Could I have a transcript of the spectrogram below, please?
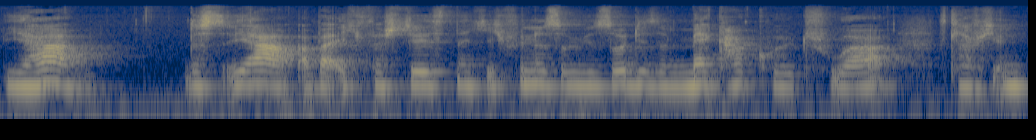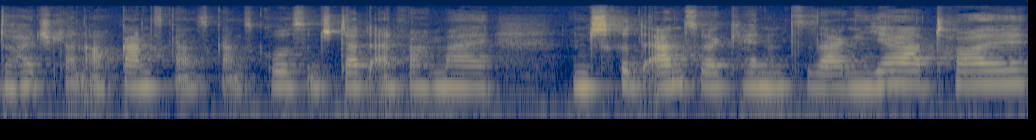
Ja, das, ja, aber ich verstehe es nicht. Ich finde sowieso diese Meckerkultur ist, glaube ich, in Deutschland auch ganz, ganz, ganz groß. Und statt einfach mal einen Schritt anzuerkennen und zu sagen, ja, toll,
